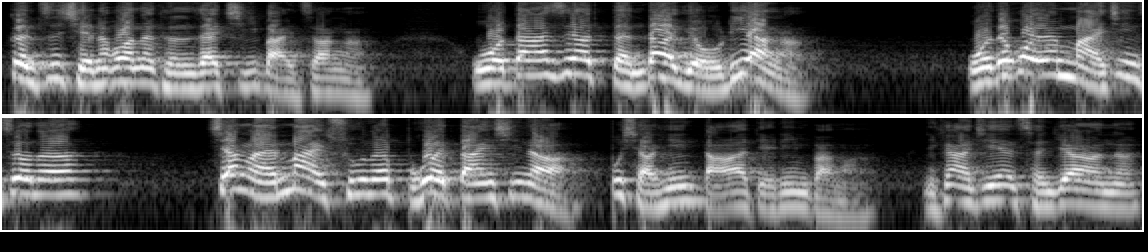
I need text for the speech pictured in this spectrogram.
更之前的话，那可能才几百张啊。我当然是要等到有量啊。我的会员买进之后呢，将来卖出呢不会担心啊，不小心打了跌停板嘛。你看今天成交量呢，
